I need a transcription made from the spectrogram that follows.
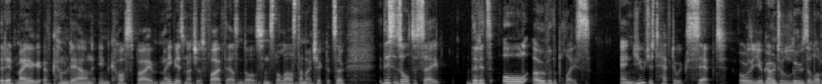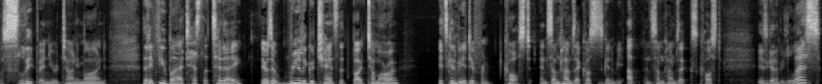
that it may have come down in cost by maybe as much as five thousand dollars since the last time I checked it. So, this is all to say that it's all over the place. And you just have to accept, or you're going to lose a lot of sleep in your tiny mind, that if you buy a Tesla today, there's a really good chance that by tomorrow, it's going to be a different cost. And sometimes that cost is going to be up, and sometimes that cost is going to be less.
